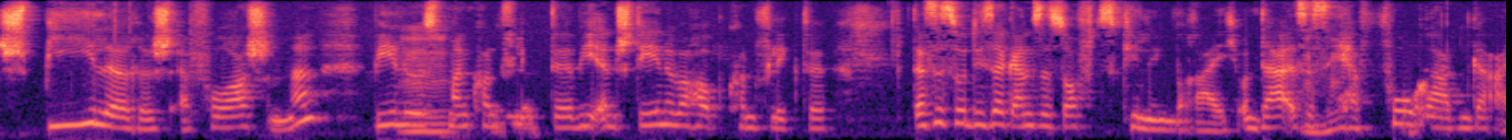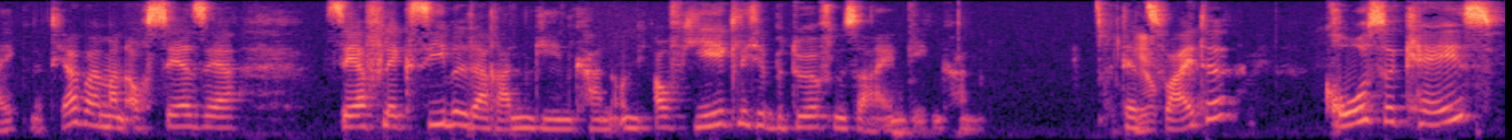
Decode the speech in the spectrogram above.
spielerisch erforschen. Ne? Wie löst mhm. man Konflikte? Wie entstehen überhaupt Konflikte? Das ist so dieser ganze Soft-Skilling-Bereich. Und da ist mhm. es hervorragend geeignet, ja, weil man auch sehr, sehr sehr flexibel daran gehen kann und auf jegliche Bedürfnisse eingehen kann. Der ja. zweite große Case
